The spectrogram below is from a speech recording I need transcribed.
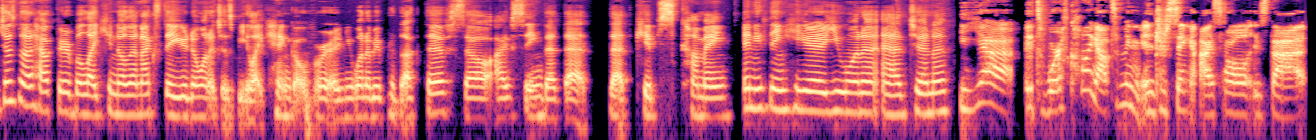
just not healthier, but like you know the next day you don't want to just be like hangover and you want to be productive. So I've seen that that that keeps coming. Anything here you want to add, Jenna? Yeah, it's worth calling out something interesting I saw is that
